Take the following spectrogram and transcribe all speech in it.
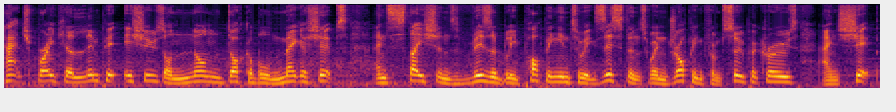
hatchbreaker limpet issues on non-dockable megaships and stations visibly popping into existence when dropping from supercruise and ship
